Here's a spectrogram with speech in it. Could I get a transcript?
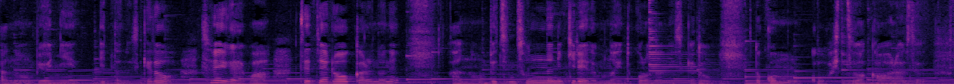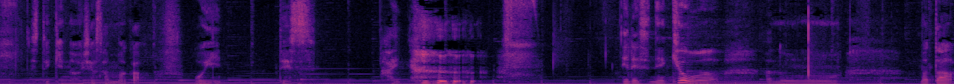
あの病院に行ったんですけどそれ以外は全然ローカルのねあの別にそんなに綺麗でもないところなんですけどどこもこう質は変わらず素敵なお医者様が多いです。はい。でですね今日はあのー、また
